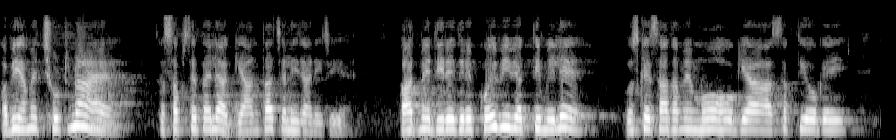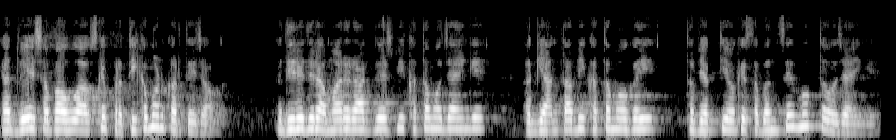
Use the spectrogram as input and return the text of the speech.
अभी हमें छूटना है तो सबसे पहले अज्ञानता चली जानी चाहिए। बाद में धीरे धीरे कोई भी व्यक्ति मिले, उसके साथ हमें मोह हो गया, आसक्ति हो गई, या द्वेष अभाव हुआ, उसके प्रतिक्रमण करते जाओ। तो धीरे धीरे हमारे राग द्वेष भी खत्म हो जाएँगे, अज्ञानता भी खत्म हो गई तो व्यक्तियों के संबंध से मुक्त हो जाएँगे।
